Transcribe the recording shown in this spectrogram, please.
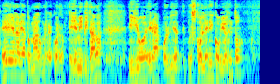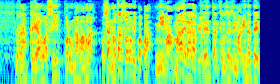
Ella la había tomado, me recuerdo. Ella me invitaba y yo era, olvídate, pues colérico, violento, ¿verdad? Criado así por una mamá. O sea, no tan solo mi papá, mi mamá era la violenta. Entonces, imagínate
